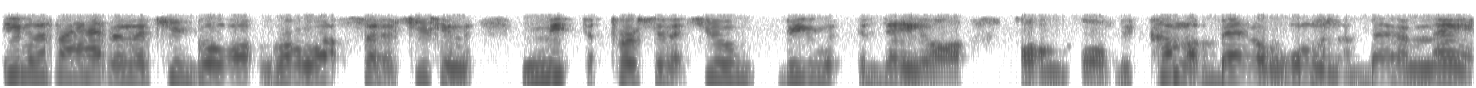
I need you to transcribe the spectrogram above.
even if I had to let you go up, grow up so that you can meet the person that you'll be with today, or or or become a better woman, a better man,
